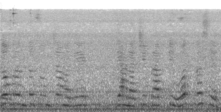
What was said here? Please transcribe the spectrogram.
जोपर्यंत तुमच्यामध्ये ध्यानाची प्राप्ती होत नसेल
